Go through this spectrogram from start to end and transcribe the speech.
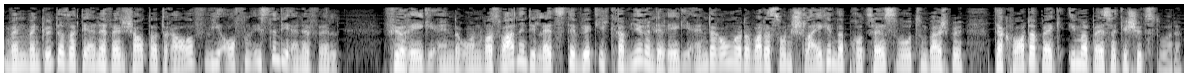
wenn, wenn Günther sagt, die NFL schaut da drauf, wie offen ist denn die NFL für Regeländerungen? Was war denn die letzte wirklich gravierende Regeländerung oder war das so ein schleichender Prozess, wo zum Beispiel der Quarterback immer besser geschützt wurde?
